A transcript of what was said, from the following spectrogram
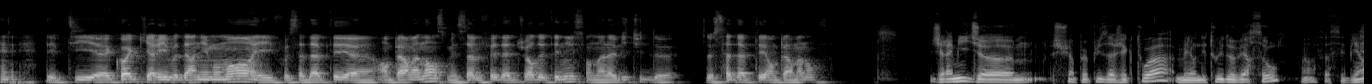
des petits euh, couacs qui arrivent au dernier moment et il faut s'adapter euh, en permanence. Mais ça, le fait d'être joueur de tennis, on a l'habitude de, de s'adapter en permanence. Jérémy, je, je, suis un peu plus âgé que toi, mais on est tous les deux verso, hein, ça c'est bien.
